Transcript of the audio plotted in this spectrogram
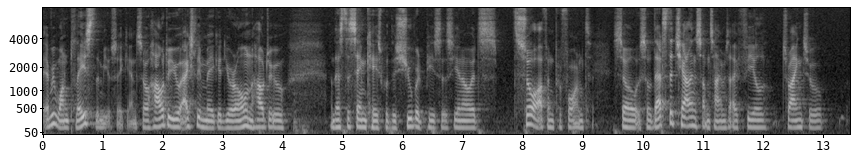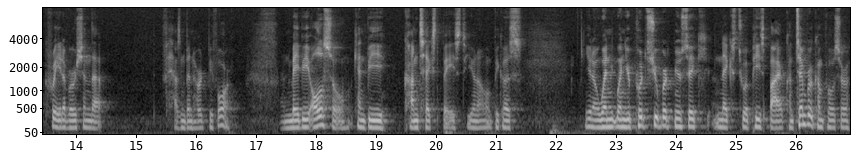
everyone plays the music, and so how do you actually make it your own? How do you, and that's the same case with the Schubert pieces. You know, it's so often performed. So so that's the challenge. Sometimes I feel trying to create a version that hasn't been heard before. And maybe also can be context based, you know, because you know when, when you put Schubert music next to a piece by a contemporary composer,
